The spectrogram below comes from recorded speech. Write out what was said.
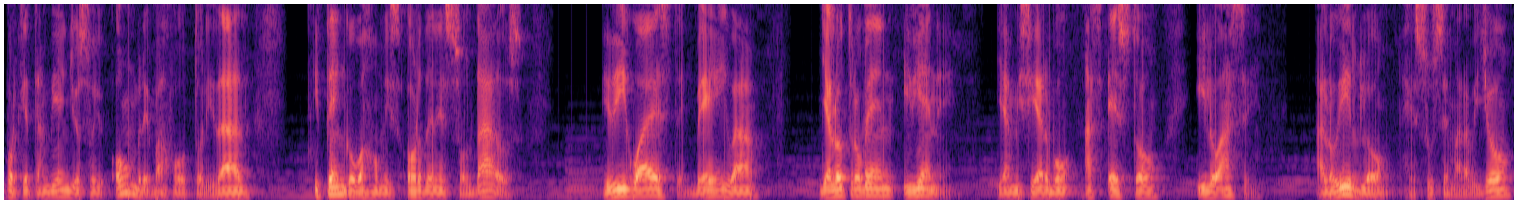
porque también yo soy hombre bajo autoridad y tengo bajo mis órdenes soldados. Y digo a este, ve y va, y al otro ven y viene, y a mi siervo, haz esto, y lo hace. Al oírlo, Jesús se maravilló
